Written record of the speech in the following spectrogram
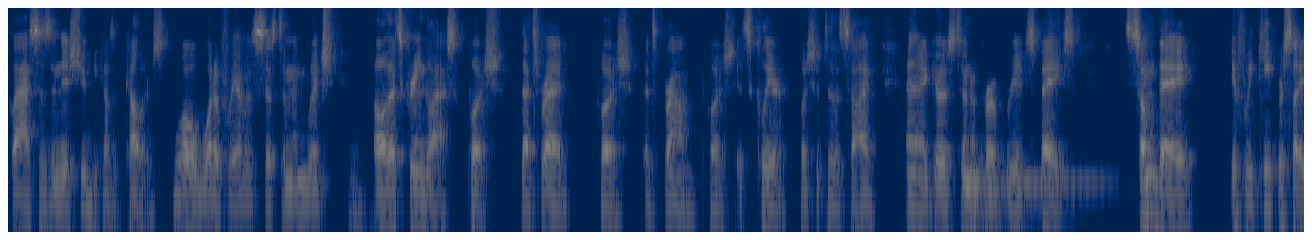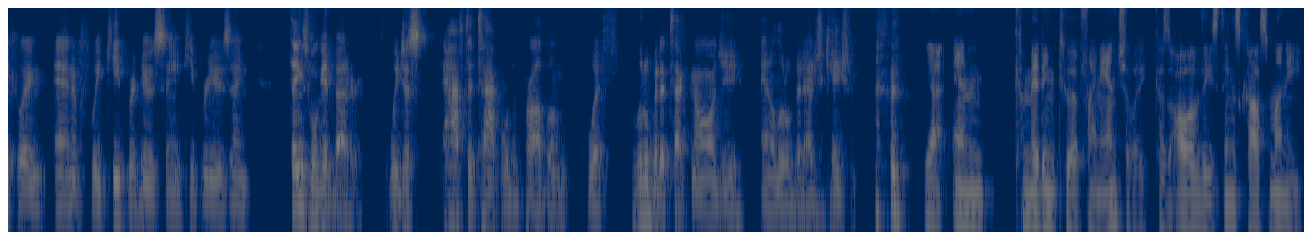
glass is an issue because of colors. Well, what if we have a system in which, oh, that's green glass, push, that's red, push, it's brown, push, it's clear, push it to the side, and it goes to an appropriate space. Someday, if we keep recycling and if we keep reducing and keep reusing, things will get better. We just have to tackle the problem with a little bit of technology and a little bit of education. yeah. And committing to it financially because all of these things cost money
